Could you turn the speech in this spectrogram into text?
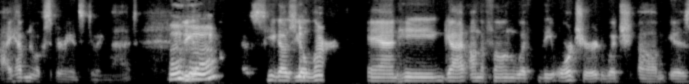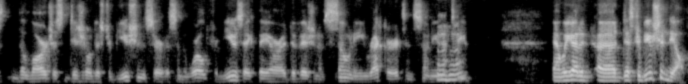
I, I have no experience doing that. Mm-hmm. He, goes, he goes, you'll learn and he got on the phone with the Orchard, which um, is the largest digital distribution service in the world for music. They are a division of Sony Records and Sony mm-hmm. Entertainment. And we got a, a, distribution deal,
